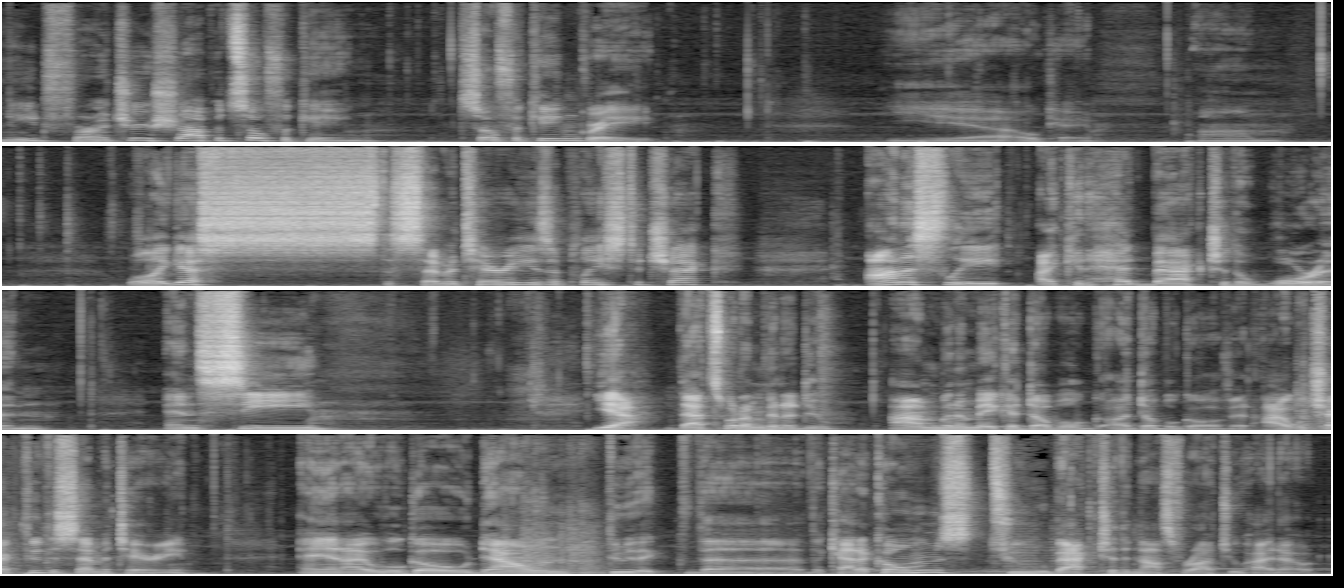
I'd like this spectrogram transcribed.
Need furniture? Shop at Sofa King. Sofa King, great. Yeah, okay. Um, well, I guess the cemetery is a place to check. Honestly, I can head back to the Warren and see. Yeah, that's what I'm gonna do. I'm gonna make a double a double go of it. I will check through the cemetery, and I will go down through the the, the catacombs to back to the Nosferatu hideout.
